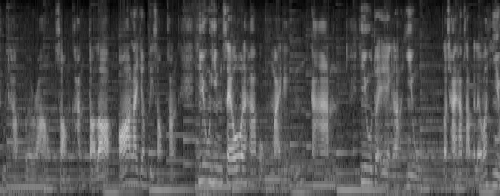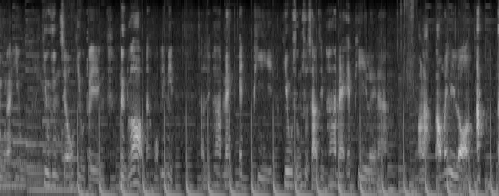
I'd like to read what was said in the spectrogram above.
two time per round 2ครั้งต่อรอบ อ๋อไล่โจมตี 2 ครั้งฮิว himself นะครับผมหมายถึงการฮิวตัวเองอะฮิว เราใช้ทับศัพท์ไปเลยว่าฮิวนะฮิวฮิว himself ฮิวตัวเอง1รอบนะครับผมลิมิต 35 max HP ฮิวสูงสุด 35 max HP เลยนะฮะเอาล่ะเราไม่รีรออัพไป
